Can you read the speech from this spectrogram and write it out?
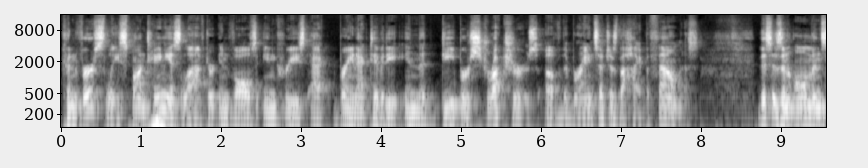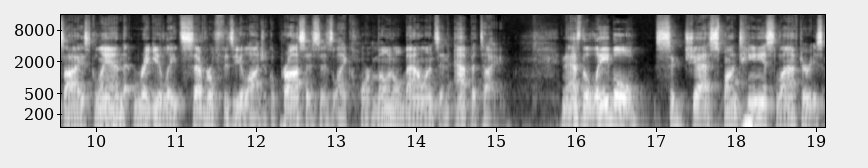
Conversely, spontaneous laughter involves increased act brain activity in the deeper structures of the brain, such as the hypothalamus. This is an almond sized gland that regulates several physiological processes like hormonal balance and appetite. And as the label suggests, spontaneous laughter is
